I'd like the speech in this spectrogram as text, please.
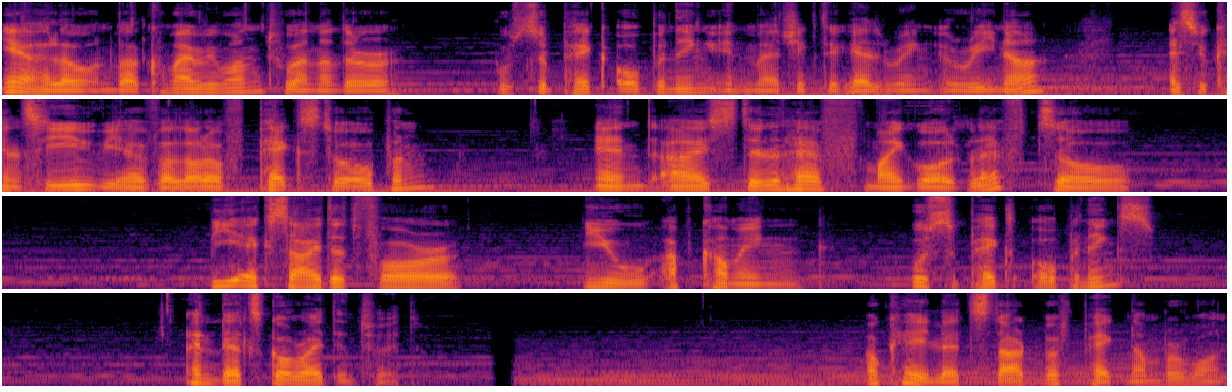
Yeah, hello and welcome everyone to another booster pack opening in Magic the Gathering Arena. As you can see, we have a lot of packs to open and I still have my gold left, so be excited for new upcoming booster pack openings. And let's go right into it. Okay, let's start with pack number one.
